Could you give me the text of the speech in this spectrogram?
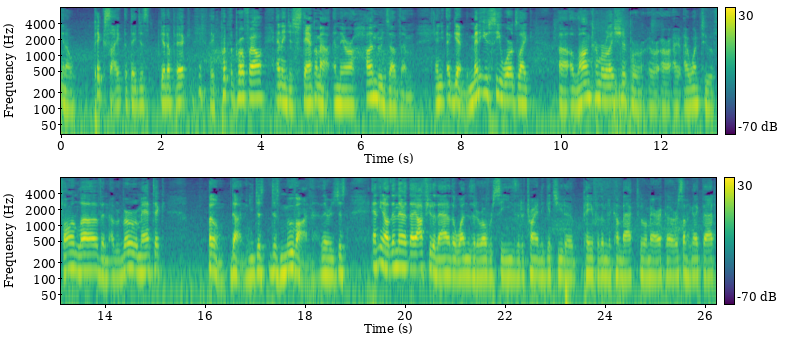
you know, pic site that they just get a pic, they put the profile, and they just stamp them out. And there are hundreds of them. And again, the minute you see words like uh, a long-term relationship or, or, or I, I want to fall in love and a very romantic, boom, done. You just just move on. There is just, and you know, then the offshoot of that are the ones that are overseas that are trying to get you to pay for them to come back to America or something like that,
